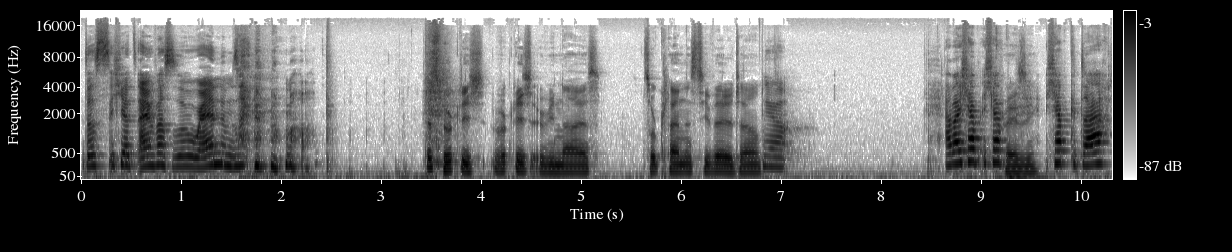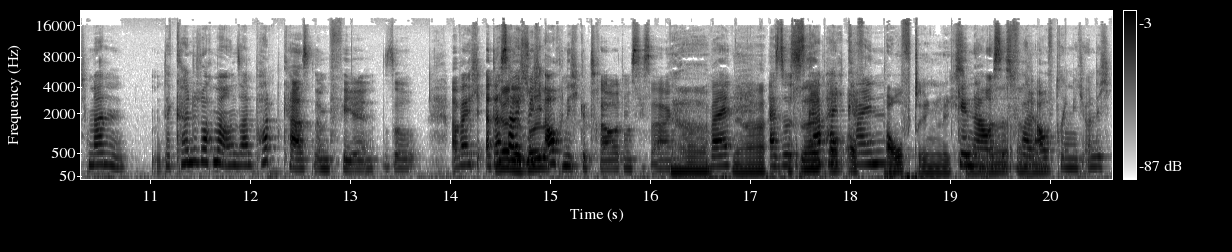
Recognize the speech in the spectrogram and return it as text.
dass ich jetzt einfach so random seine Nummer habe. Das ist wirklich, wirklich irgendwie nice. So klein ist die Welt, ja. Ja. Aber ich habe ich hab, Crazy. ich hab gedacht, Mann, der könnte doch mal unseren Podcast empfehlen. So. Aber ich, das Ja, habe ich mich auch nicht getraut, muss ich sagen. Ja, Weil, ja. also es es ist gab halt auch auf- kein- aufdringlich. genau, so, es ne? ist voll also, aufdringlich. Und ich,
